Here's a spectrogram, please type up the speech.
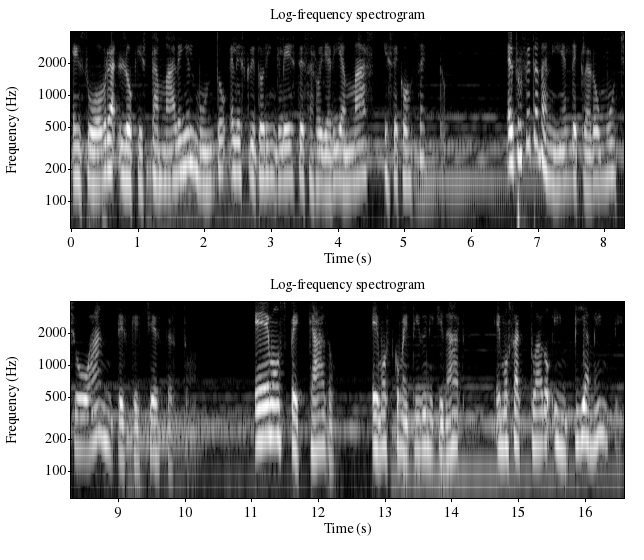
en su obra Lo que está mal en el mundo, el escritor inglés desarrollaría más ese concepto. El profeta Daniel declaró mucho antes que Chesterton, hemos pecado, hemos cometido iniquidad, hemos actuado impíamente,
